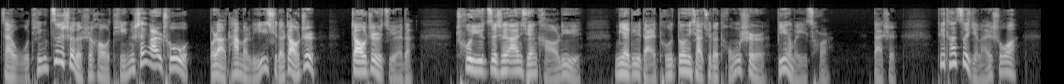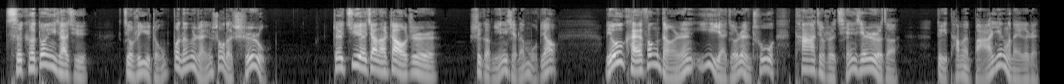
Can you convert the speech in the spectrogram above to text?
在舞厅滋事的时候挺身而出不让他们离去的赵志。赵志觉得，出于自身安全考虑，面对歹徒蹲下去的同事并没错，但是对他自己来说，此刻蹲下去就是一种不能忍受的耻辱。这倔强的赵志是个明显的目标。刘凯峰等人一眼就认出他就是前些日子对他们拔硬的那个人，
